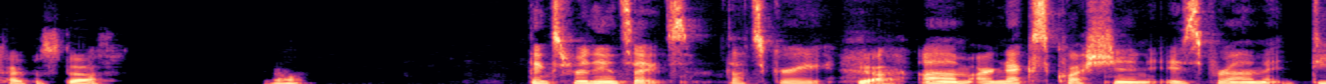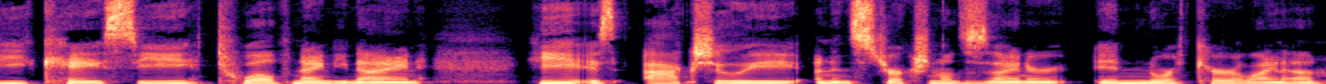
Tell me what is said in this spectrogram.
type of stuff. You know, Thanks for the insights. That's great. Yeah. Um, our next question is from DKC1299. He is actually an instructional designer in North Carolina.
